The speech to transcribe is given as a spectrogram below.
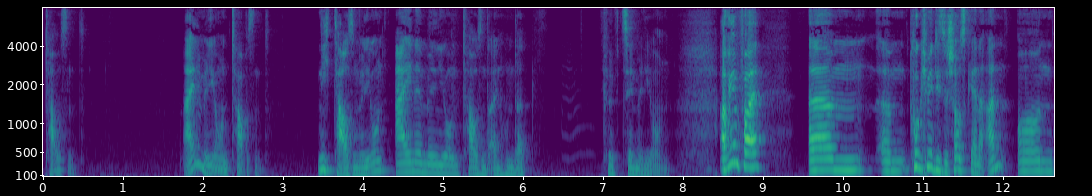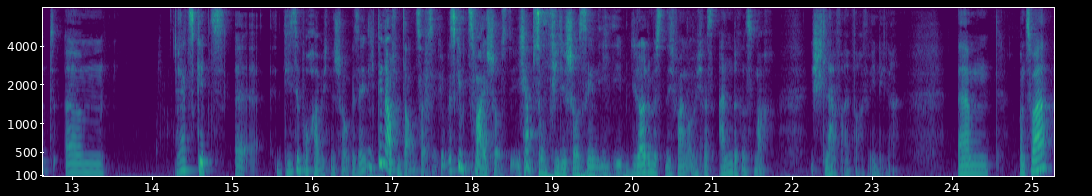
tausend. Eine Million tausend. Nicht tausend Millionen, eine Million tausend einhundert fünfzehn Millionen. Auf jeden Fall ähm, ähm, gucke ich mir diese Shows gerne an und ähm, jetzt gibt's äh, diese Woche habe ich eine Show gesehen. Ich bin auf dem Downsizing. Es gibt zwei Shows. Ich habe so viele Shows gesehen. Ich, die Leute müssten sich fragen, ob ich was anderes mache. Ich schlafe einfach weniger. Ähm, und zwar,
